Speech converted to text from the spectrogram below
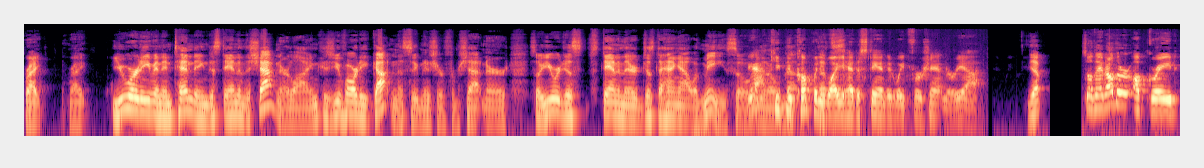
Right, right. You weren't even intending to stand in the Shatner line because you've already gotten a signature from Shatner. So you were just standing there just to hang out with me. So Yeah, you know, keep you that- company while you had to stand and wait for Shatner. Yeah. Yep. So that other upgrade,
